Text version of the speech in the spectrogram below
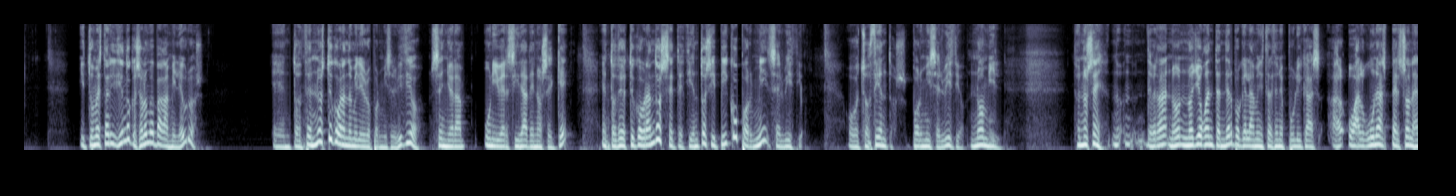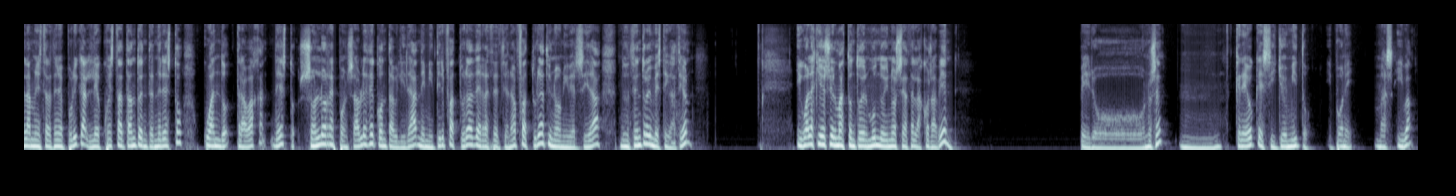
Y tú me estás diciendo que solo me pagas mil euros. Entonces no estoy cobrando mil euros por mi servicio, señora universidad de no sé qué. Entonces estoy cobrando 700 y pico por mi servicio. O 800 por mi servicio, no mil. Entonces, no sé, de verdad, no, no llego a entender por qué las administraciones públicas o algunas personas en las administraciones públicas les cuesta tanto entender esto cuando trabajan de esto. Son los responsables de contabilidad, de emitir facturas, de recepcionar facturas de una universidad, de un centro de investigación. Igual es que yo soy el más tonto del mundo y no sé hacer las cosas bien. Pero, no sé, mm, creo que si yo emito y pone más IVA,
